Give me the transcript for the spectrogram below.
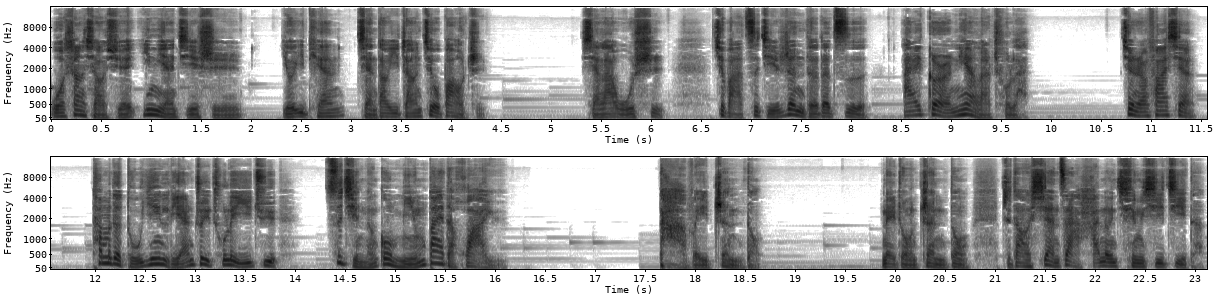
我上小学一年级时，有一天捡到一张旧报纸，闲来无事，就把自己认得的字挨个儿念了出来，竟然发现他们的读音连缀出了一句自己能够明白的话语，大为震动。那种震动，直到现在还能清晰记得，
